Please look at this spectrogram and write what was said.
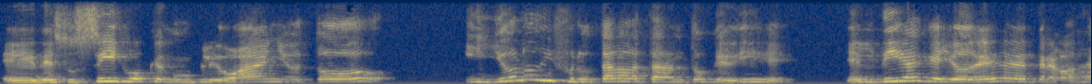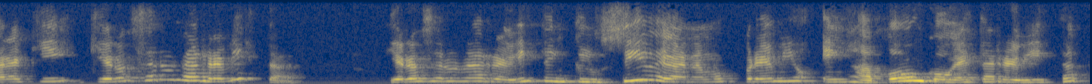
eh, de sus hijos que cumplió años, todo, y yo lo disfrutaba tanto que dije, el día que yo deje de trabajar aquí, quiero hacer una revista, quiero hacer una revista, inclusive ganamos premio en Japón con esta revista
